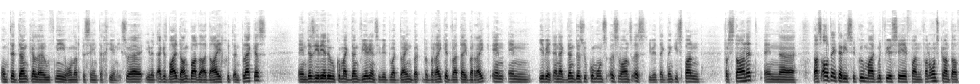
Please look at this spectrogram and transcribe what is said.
om te dink hulle hoef nie 100% te gee nie. So jy weet, ek is baie dankbaar dat daai goed in plek is. En dis die rede hoekom ek dink weer eens, jy weet wat Dwayne bereik het wat hy bereik en en jy weet en ek dink dis hoekom ons is waar ons is. Jy weet, ek dink die span verstaan dit en uh daar's altyd 'n risiko maar ek moet vir jou sê van van ons kant af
